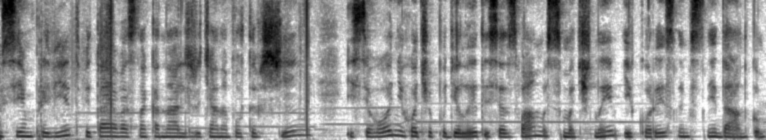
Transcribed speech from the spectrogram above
Усім привіт! Вітаю вас на каналі Життя на Полтавщині. І сьогодні хочу поділитися з вами смачним і корисним сніданком.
